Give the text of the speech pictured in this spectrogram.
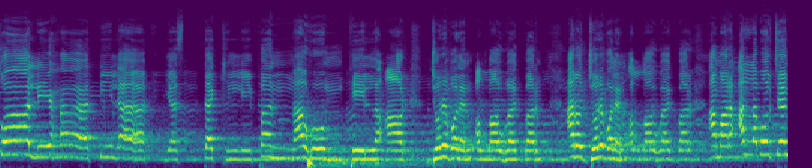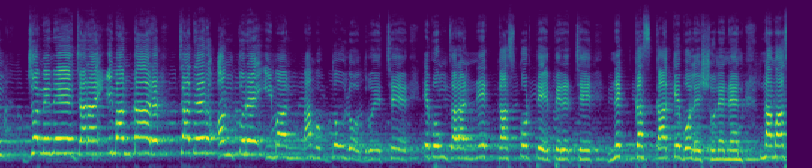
সলিহাতি লাতাকলিফান্নাহুম ফিল আর জোরে বলেন, আল্লাহু আকবার। আরও জোরে বলেন, আল্লাহু আকবার। আমার আল্লাহ বলছেন, জমিনে যারা ইমানদার যাদের অন্তরে ইমান নামক দৌলত রয়েছে এবং যারা নেক কাজ করতে পেরেছে, নেক কাজ কাকে বলে শুনে নেন? নামাজ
